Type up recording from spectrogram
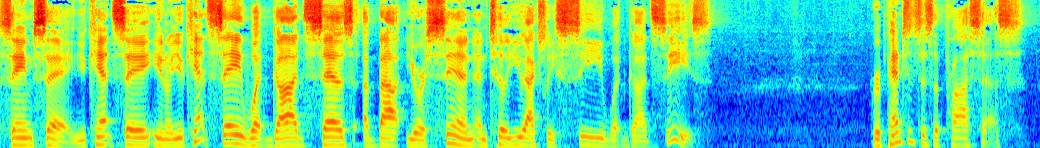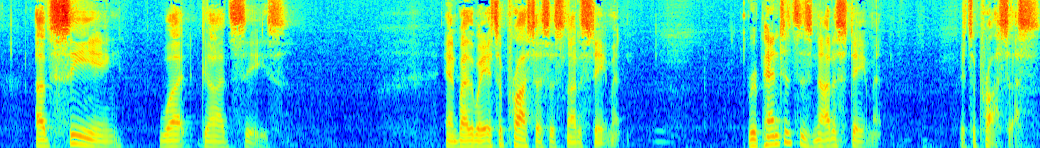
same say. You can't say, you know, you can't say what God says about your sin until you actually see what God sees. Repentance is the process of seeing what God sees. And by the way, it's a process, it's not a statement. Repentance is not a statement, it's a process.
